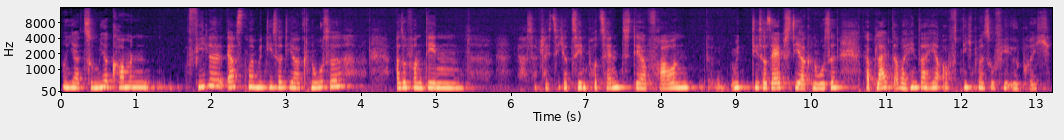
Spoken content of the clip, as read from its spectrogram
Und ja, zu mir kommen viele erstmal mit dieser Diagnose, also von denen, ja, es sind vielleicht sicher 10 Prozent der Frauen mit dieser Selbstdiagnose. Da bleibt aber hinterher oft nicht mehr so viel übrig.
